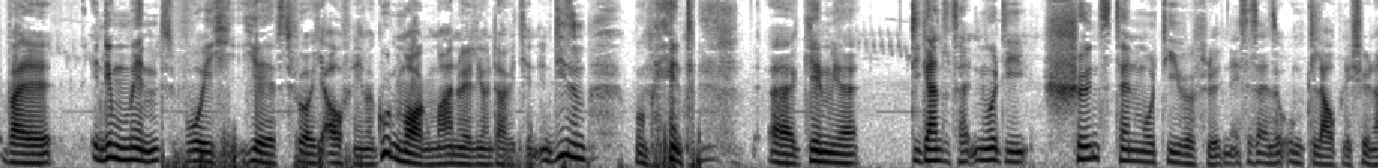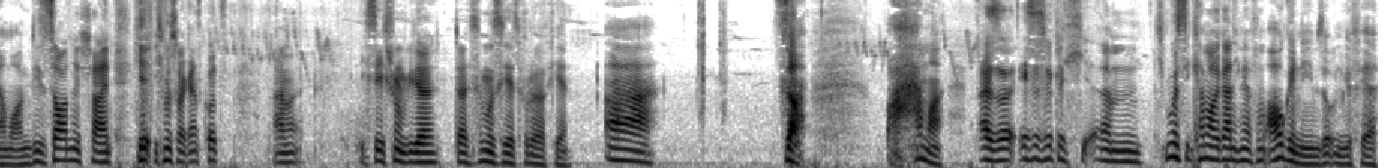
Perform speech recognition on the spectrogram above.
weil in dem Moment, wo ich hier jetzt für euch aufnehme, guten Morgen Manueli und Davidchen, in diesem Moment äh, gehen mir die ganze Zeit nur die schönsten Motive flöten. Es ist ein so unglaublich schöner Morgen. Die Sonne scheint. Hier, ich muss mal ganz kurz einmal ich sehe schon wieder, das muss ich jetzt fotografieren. Ah. So. Oh, Hammer. Also es ist wirklich, ähm, ich muss die Kamera gar nicht mehr vom Auge nehmen, so ungefähr.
